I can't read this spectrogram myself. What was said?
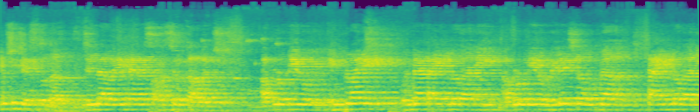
కృషి చేస్తున్నారు. జిల్లాలో ఏమైనా సమస్యలు కావచ్చు. అప్పుడు మీరు ఎంప్లాయీ ఉన్న టైంలో కానీ అప్పుడు మీరు విలేజ్లో ఉన్న టైంలో కానీ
